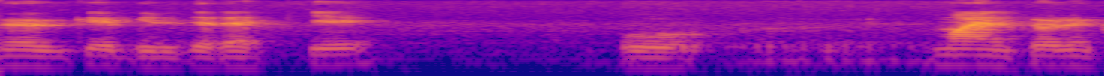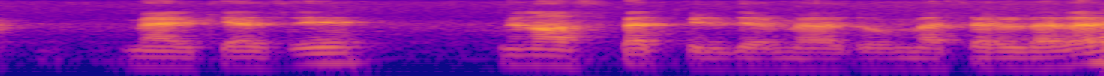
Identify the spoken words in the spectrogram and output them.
mövqe bildirək ki, bu e, monitoring mərkəzi münasibət bildirməlidir bu məsələlərə.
